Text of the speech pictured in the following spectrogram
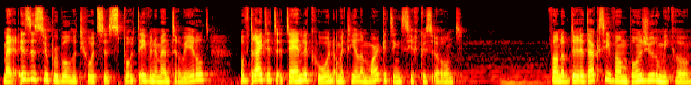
Maar is de Super Bowl het grootste sportevenement ter wereld of draait het uiteindelijk gewoon om het hele marketingcircus er rond? Van op de redactie van Bonjour Micro.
